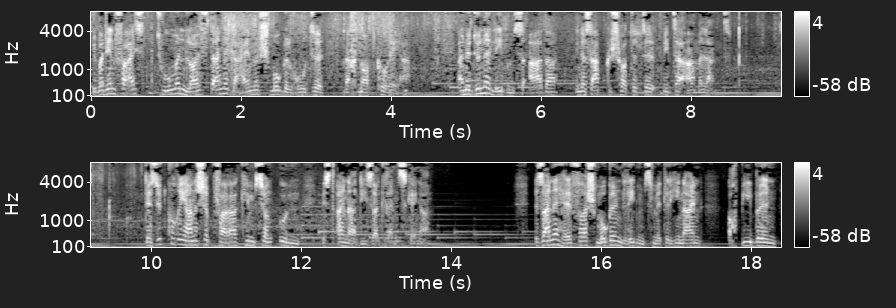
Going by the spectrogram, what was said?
Über den vereisten Tumen läuft eine geheime Schmuggelroute nach Nordkorea. Eine dünne Lebensader in das abgeschottete, bitterarme Land. Der südkoreanische Pfarrer Kim Seong-un ist einer dieser Grenzgänger. Seine Helfer schmuggeln Lebensmittel hinein, auch Bibeln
